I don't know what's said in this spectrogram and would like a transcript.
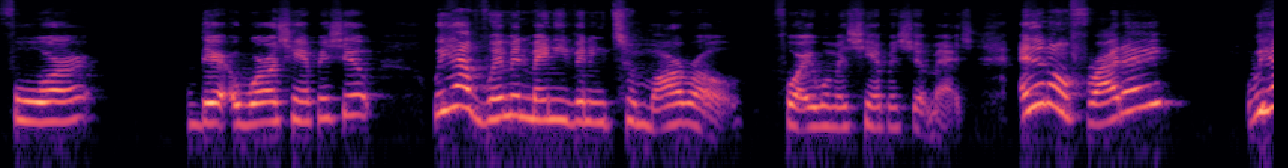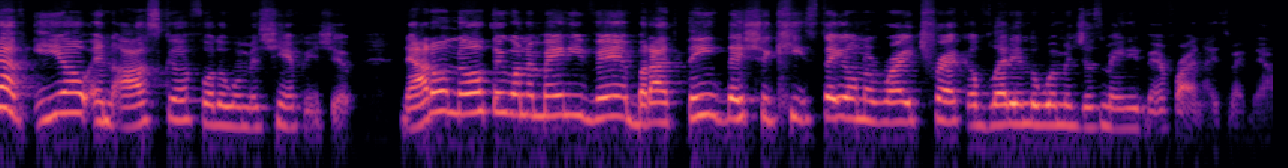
for their world championship, we have women main eventing tomorrow for a women's championship match. And then on Friday, we have Io and Asuka for the women's championship. Now I don't know if they're going to main event, but I think they should keep stay on the right track of letting the women just main event Friday Night SmackDown.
